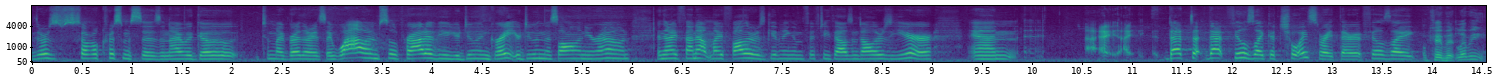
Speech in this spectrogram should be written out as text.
There was several Christmases, and I would go to my brother and I'd say, "Wow, I'm so proud of you. You're doing great. You're doing this all on your own." And then I found out my father was giving him fifty thousand dollars a year, and I, I, that that feels like a choice right there. It feels like Okay, but let me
